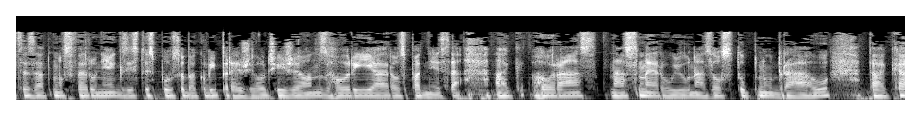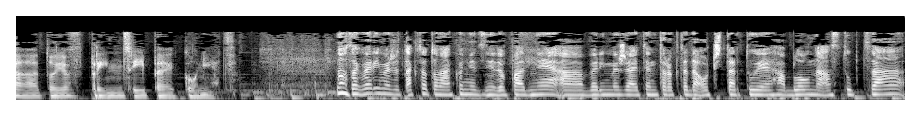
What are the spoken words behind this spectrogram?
cez atmosféru neexistuje spôsob, akoby prežil, čiže on zhorí a rozpadne sa. Ak ho raz nasmerujú na zostupnú dráhu, tak to je v princípe koniec. No tak veríme, že takto to nakoniec nedopadne a veríme, že aj tento rok teda odštartuje Hublov nástupca.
